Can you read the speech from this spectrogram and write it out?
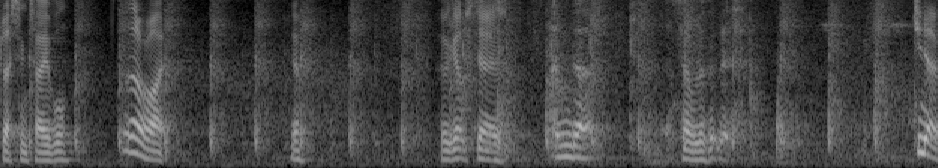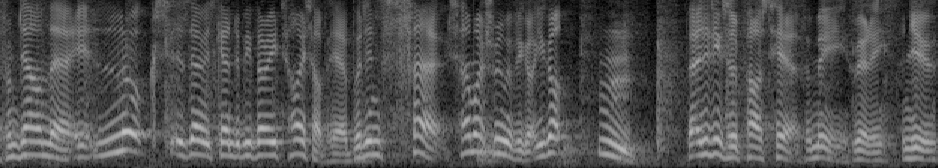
dressing table. They're all right. Yeah. We'll go upstairs and uh, let's have a look at this. Do you know, from down there, it looks as though it's going to be very tight up here, but in fact, how much room have you got? You've got, hmm, anything sort of past here, for me, really, and you,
